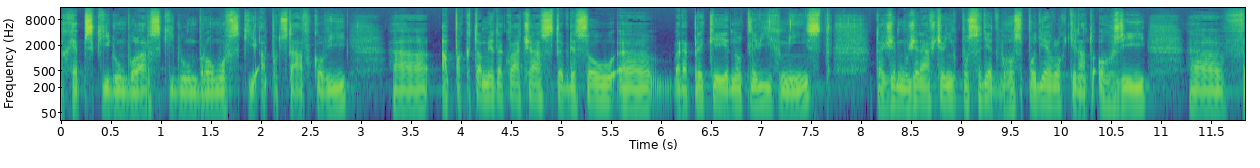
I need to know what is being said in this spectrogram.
Chebský dům, Bolarský dům, Broumovský a Podstávkový. Eh, a pak tam je taková část, kde jsou eh, repliky jednotlivých míst, takže může návštěvník posedět v hospodě v Lokti nad Ohří, v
